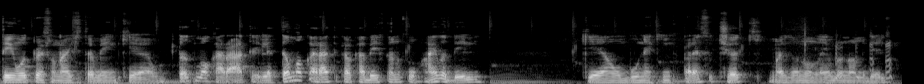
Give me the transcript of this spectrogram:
Tem outro personagem também que é um tanto mau caráter, ele é tão mau caráter que eu acabei ficando com raiva dele, que é um bonequinho que parece o Chuck, mas eu não lembro o nome dele.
